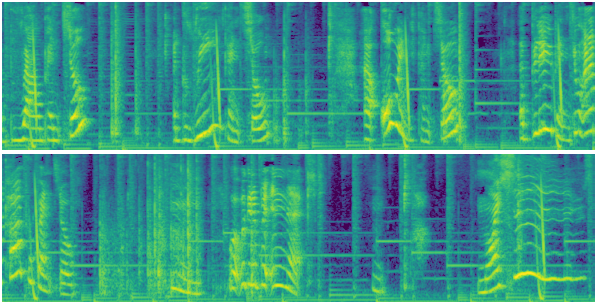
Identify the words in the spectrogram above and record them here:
a brown pencil, a green pencil, an orange pencil, a blue pencil, and a purple pencil. Hmm. What we're gonna put in next? My shoes.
